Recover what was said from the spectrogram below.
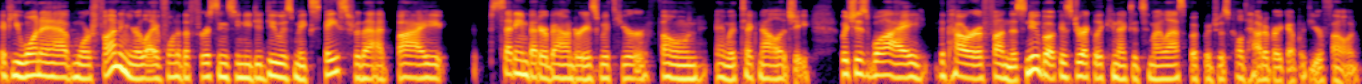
if you want to have more fun in your life, one of the first things you need to do is make space for that by setting better boundaries with your phone and with technology, which is why The Power of Fun, this new book, is directly connected to my last book, which was called How to Break Up with Your Phone.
